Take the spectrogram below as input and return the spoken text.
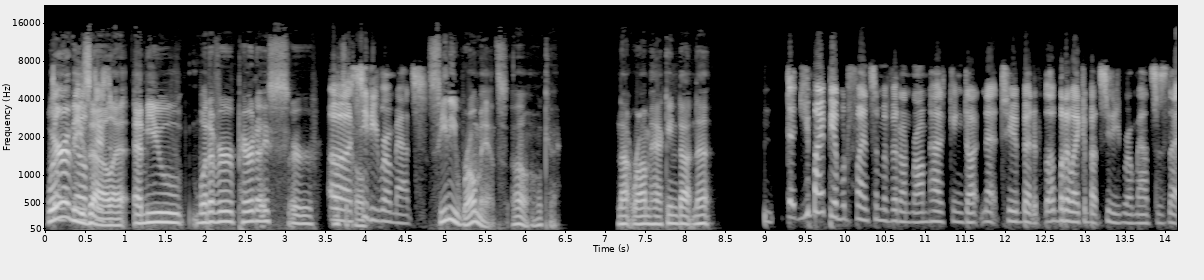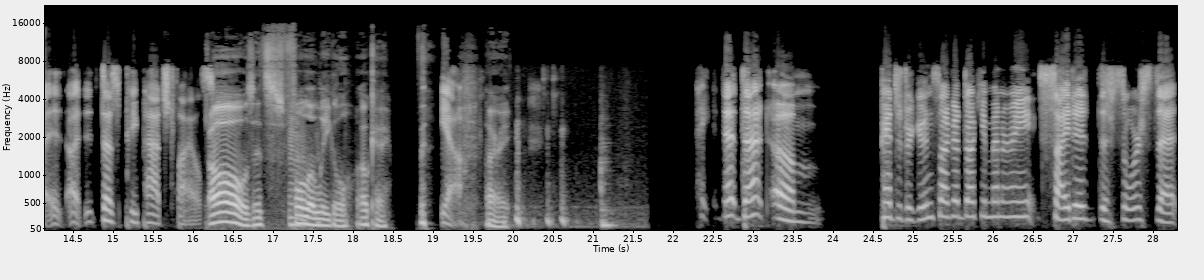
Where are these if there's all at? MU whatever paradise or Uh, what's it called? CD Romance. CD romance. Oh, okay. Not romhacking.net. That- You might be able to find some of it on romhacking.net too, but it- what I like about CD Romance is that it uh, it does pre-patched files. Oh, it's full illegal. Okay. Yeah. All right. Hey, that that um Panzer Dragoon Saga documentary cited the source that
